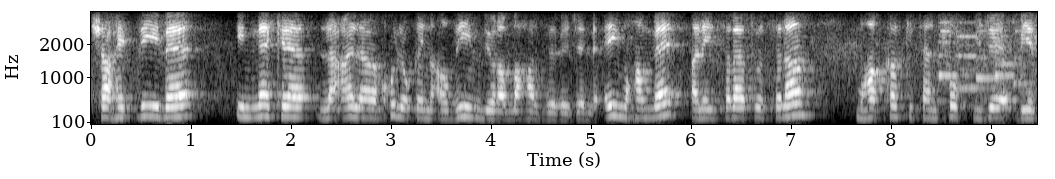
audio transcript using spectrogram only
şahitliğiyle inneke leala hulukin azim diyor Allah Azze ve Celle. Ey Muhammed aleyhissalatu vesselam muhakkak ki sen çok yüce bir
